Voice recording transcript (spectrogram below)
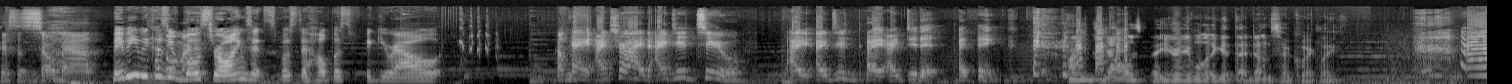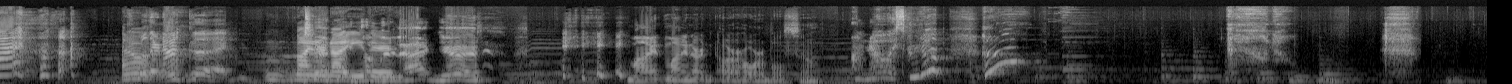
This is so bad. Maybe because Oh, you have both true. drawings, it's supposed to help us figure out. Okay, I tried. I did too. I I did. I I did it. I think. I'm jealous that you're able to get that done so quickly. I don't well, they're not good. Mine are not either. They're either. not good. Mine, mine are are horrible. So. Oh no! I screwed up. oh no.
